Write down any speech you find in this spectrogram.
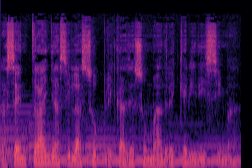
las entrañas y las súplicas de su Madre queridísima.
